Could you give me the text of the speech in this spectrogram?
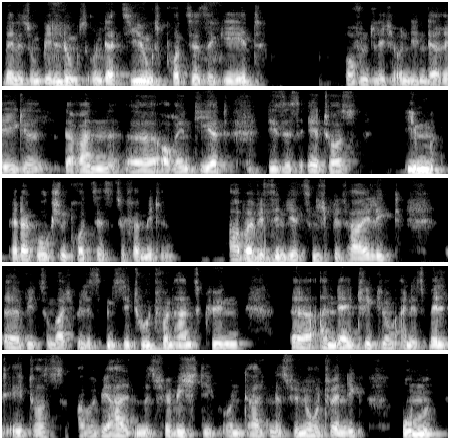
wenn es um Bildungs- und Erziehungsprozesse geht, hoffentlich und in der Regel daran äh, orientiert, dieses Ethos im pädagogischen Prozess zu vermitteln. Aber wir sind jetzt nicht beteiligt, äh, wie zum Beispiel das Institut von Hans Küng, äh, an der Entwicklung eines Weltethos. Aber wir halten es für wichtig und halten es für notwendig, um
